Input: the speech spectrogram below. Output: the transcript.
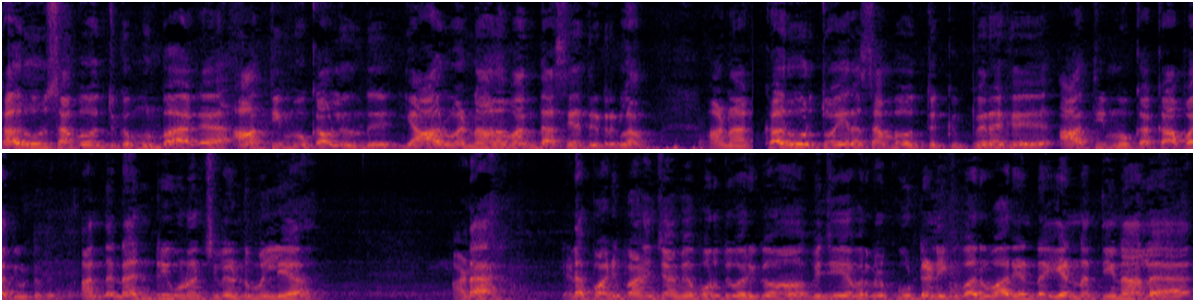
கரூர் சம்பவத்துக்கு முன்பாக அதிமுகவிலிருந்து யார் வேணாலும் வந்தா சேர்த்துக்கிட்டு இருக்கலாம். ஆனா கரூர் துயர சம்பவத்துக்கு பிறகு அதிமுக காப்பாத்தி விட்டது. அந்த நன்றி உணர்ச்சி வேண்டும் இல்லையா? அடா எடப்பாடி பழனிசாமியை பொறுத்த வரைக்கும் விஜய் அவர்கள் கூட்டணிக்கு வருவார் என்ற எண்ணத்தினால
